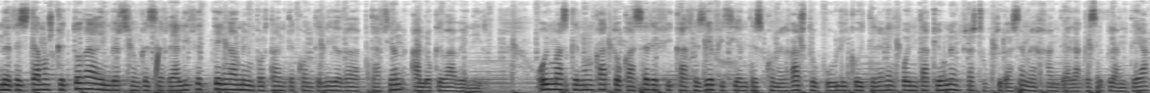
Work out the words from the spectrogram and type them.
necesitamos que toda la inversión que se realice tenga un importante contenido de adaptación a lo que va a venir. Hoy más que nunca toca ser eficaces y eficientes con el gasto público y tener en cuenta que una infraestructura semejante a la que se plantea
